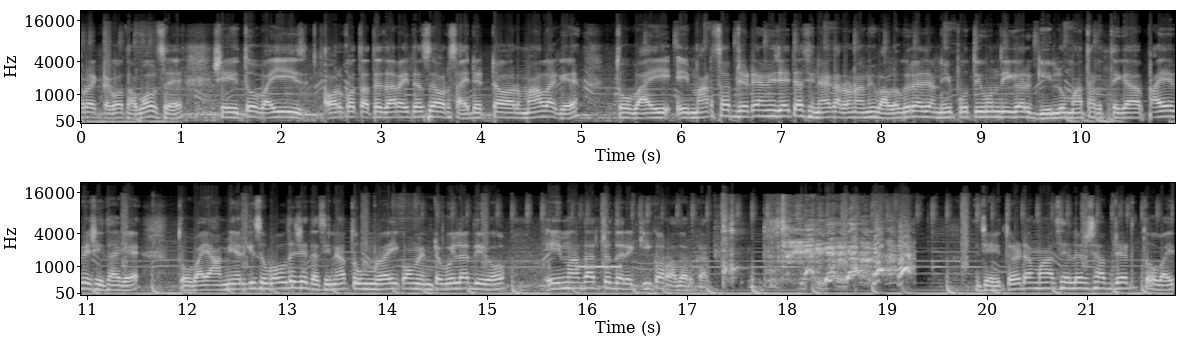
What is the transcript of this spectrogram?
বড় একটা কথা বলছে সেই তো ভাই ওর কথাতে দাঁড়াইতেছে, ওর সাইডেরটা ওর মা লাগে। তো ভাই, এই মার সাবজেক্টে আমি যাইতাছি না, কারণ আমি ভালো করে জানি প্রতিবন্ধীকার গিলু মাথার থেকে পায়ে বেশি থাকে। তো ভাই, আমি আর কিছু বলতে চাইতেছি না, তোমরাই কমেন্টে বইলা দিও, এই মাদার চোদের কি করা দরকার? যেহেতু এটা মা ছেলের সাবজেক্ট তো ভাই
